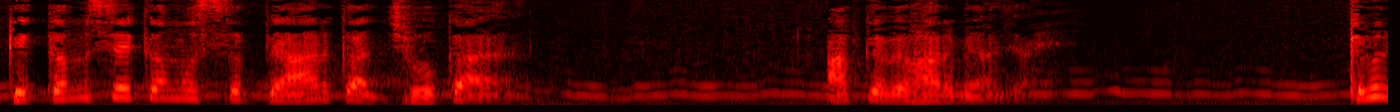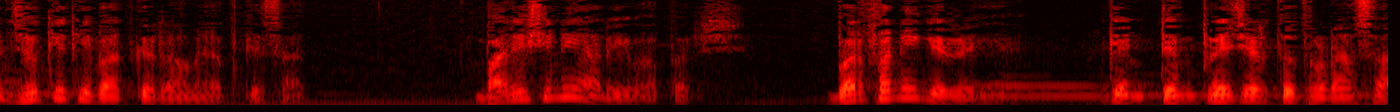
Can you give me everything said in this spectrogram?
कि कम से कम उस प्यार का झोंका आपके व्यवहार में आ जाए। केवल झोंके की बात कर रहा हूँ मैं आपके साथ। बारिश ही नहीं आ रही वहाँ पर बर्फ़ नहीं गिर रही है। लेकिन टेम्परेचर तो थोड़ा सा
